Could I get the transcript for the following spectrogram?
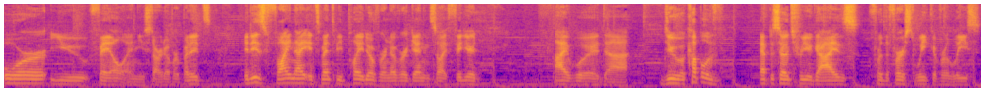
or you fail and you start over. But it's it is finite. It's meant to be played over and over again, and so I figured I would uh, do a couple of episodes for you guys for the first week of release,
